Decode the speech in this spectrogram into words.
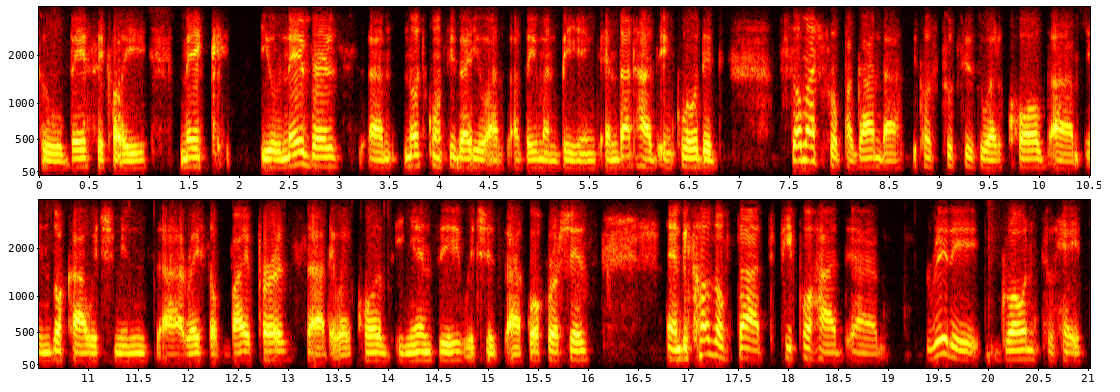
to basically make your neighbors um, not consider you as, as a human being, and that had included so much propaganda because Tutsis were called um, Inzoka, which means uh, race of vipers. Uh, they were called Inyenzi, which is uh, cockroaches. And because of that, people had um, really grown to hate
